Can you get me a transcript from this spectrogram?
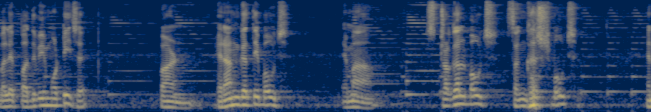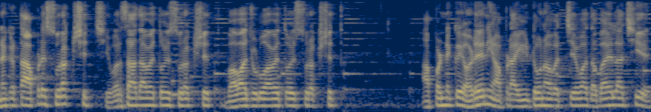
ભલે પદવી મોટી છે, પણ હેરાનગતિ બહુ છે. એમાં સ્ટ્રગલ બહુ છે, સંઘર્ષ બહુ છે. એના કરતાં આપણે સુરક્ષિત છીએ. વરસાદ આવે તોય સુરક્ષિત, વાવાઝોડું આવે તોય સુરક્ષિત. આપણને કંઈ અડે નહીં. આપણા ઈંટોના વચ્ચે એવા દબાયેલા છીએ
